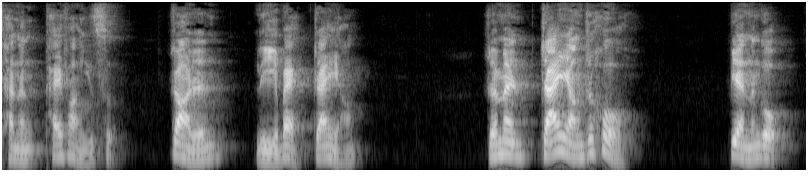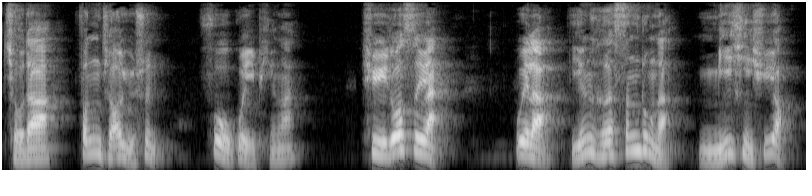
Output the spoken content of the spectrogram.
才能开放一次，让人礼拜瞻仰。人们瞻仰之后，便能够求得风调雨顺、富贵平安。许多寺院为了迎合僧众的迷信需要，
